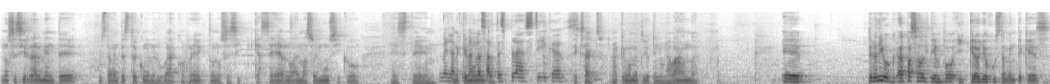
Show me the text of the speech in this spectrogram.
no sé si realmente justamente estoy como en el lugar correcto, no sé si qué hacer, ¿no? Además soy músico, este... Me en late aquel más las momento- artes plásticas. Exacto, en aquel momento yo tenía una banda. Eh, pero digo, ha pasado el tiempo y creo yo justamente que es,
